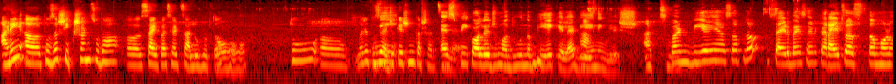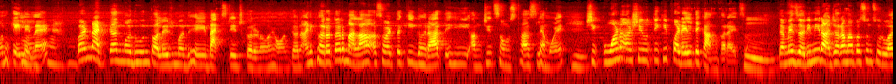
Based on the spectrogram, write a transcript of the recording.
आणि तुझं शिक्षण सुद्धा साईड बाय साईड चालू हो होतं हो. तू म्हणजे तुझं एज्युकेशन कशात एस? पी कॉलेज मधून बी ए केलंय बी. इन इंग्लिश पण बी ए हे असं आपलं साईड बाय साईड करायचं असतं म्हणून केलेलं आहे. पण नाटकांमधून कॉलेजमध्ये बॅकस्टेज करणं हे ऑन करणं. आणि खरं तर मला असं वाटतं की घरात ही आमचीच संस्था असल्यामुळे. शिकवण अशी होती की पडेल ते काम करायचं. त्यामुळे जरी मी राजारामापासून सुरुवात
